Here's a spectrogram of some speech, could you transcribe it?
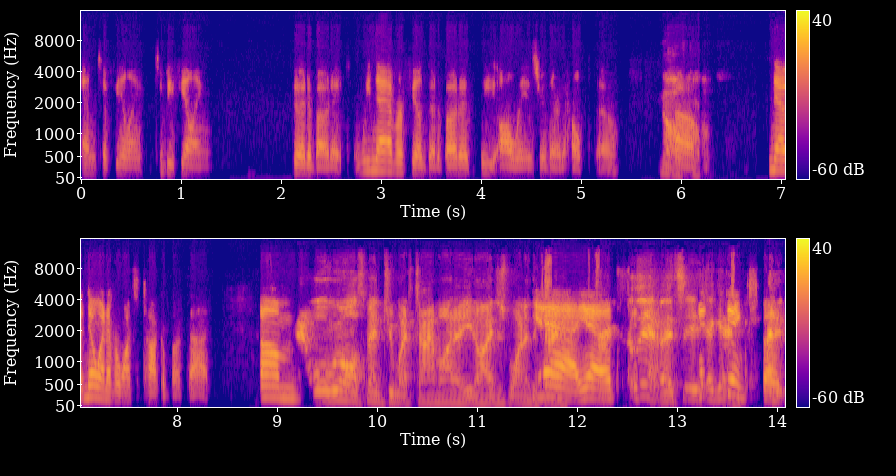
and to feeling to be feeling good about it. We never feel good about it. We always are there to help, though. No, um, no, no one ever wants to talk about that. Um, yeah, well, we won't spend too much time on it. You know, I just wanted to. Yeah, to, yeah, it's, it's, yeah, it's it, again, stinks, but,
